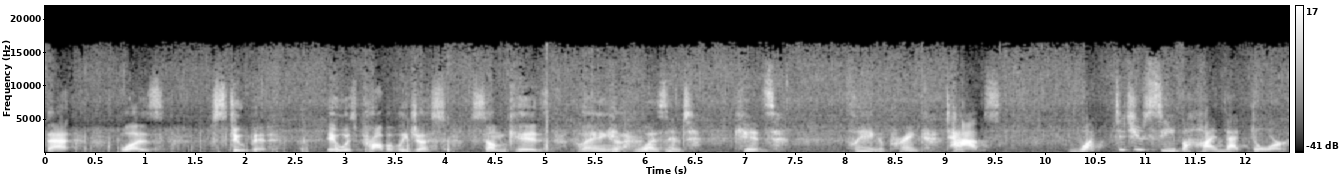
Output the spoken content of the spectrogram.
That was stupid. It was probably just some kids playing It a. wasn't kids playing a prank. Tabs, what did you see behind that door?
